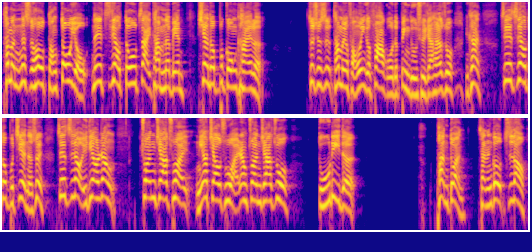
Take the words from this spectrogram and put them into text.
他们那时候都都有那些资料都在他们那边，现在都不公开了。这就是他们有访问一个法国的病毒学家，他就说：“你看这些资料都不见了，所以这些资料一定要让专家出来，你要交出来，让专家做独立的。”判断才能够知道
